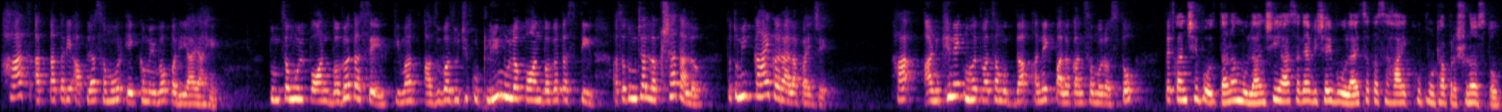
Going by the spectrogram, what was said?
हाच आत्ता तरी आपल्यासमोर एकमेव पर्याय आहे. तुमचं मूल पॉन बघत असेल किंवा आजूबाजूची कुठलीही मुलं पॉन बघत असतील असं तुमच्या लक्षात आलं तर तुम्ही काय करायला पाहिजे? हा आणखीन एक महत्त्वाचा मुद्दा अनेक पालकांसमोर असतो. त्याकांशी बोलताना मुलांशी ह्या सगळ्या विषयी बोलायचं कसं हा एक खूप मोठा प्रश्न असतो.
